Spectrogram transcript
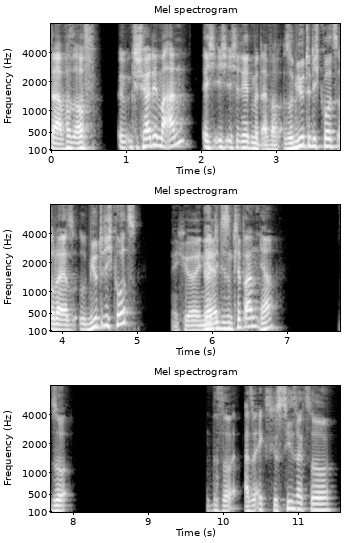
Da, pass auf. Ich hör den mal an. Ich, ich, ich rede mit einfach. Also mute dich kurz oder also, mute dich kurz. Ich höre ihn Hör dir diesen Clip an, ja? So. So, also XQC sagt so,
